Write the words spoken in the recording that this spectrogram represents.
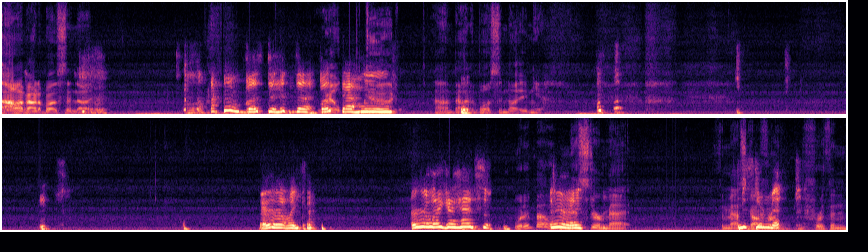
I'm about to bust a nut. I'm busting it. That, bust Well, that move. dude, I'm about to bust a nut in you. Or like, or like I had some. What about. Mr. Met? The mascot for, Met. for the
